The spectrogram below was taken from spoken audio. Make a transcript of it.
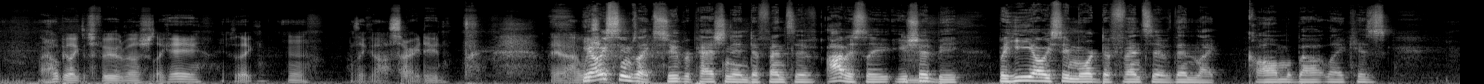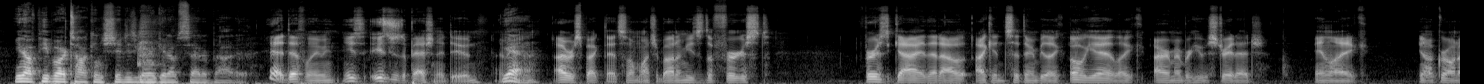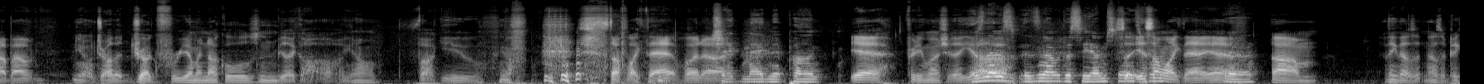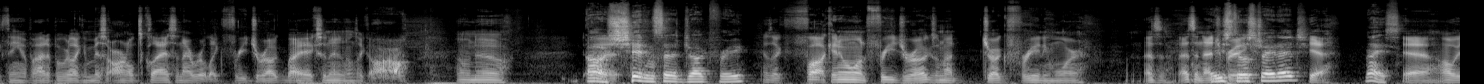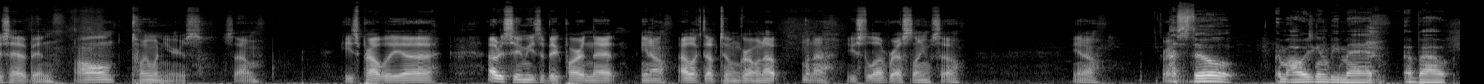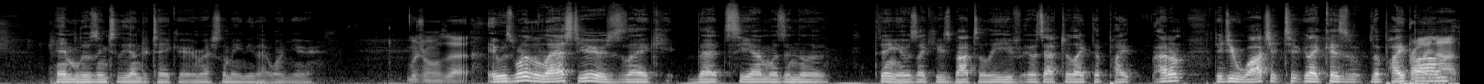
I hope you like this food, but I was just like, "Hey," he's like, yeah. I was like, "Oh, sorry, dude." yeah, I He always I- seems like super passionate and defensive. Obviously, Mm. you should be, but he always seemed more defensive than like calm about like his. You know, if people are talking shit, he's gonna get upset about it. yeah, definitely. I mean, he's he's just a passionate dude. I Yeah. mean, I respect that so much about him. He's the first first guy that I I can sit there and be like, "Oh yeah, like I remember he was straight edge," and like, you know, growing up, I would you know draw the drug free on my knuckles and be like, "Oh, you know." Fuck you, you know, stuff like that. But uh, Chick magnet punk. Yeah, pretty much. Like, Isn't that his, isn't that what the CM stands so, yeah, for? something like that. Yeah. yeah. Um, I think that was a, that was a big thing about it. But we are like in Miss Arnold's class, and I wrote like free drug by accident. And I was like, oh, oh no. oh but- shit! Instead of drug free, I was like, fuck. Anyone want free drugs? I'm not drug free anymore. That's a, that's an edge. are you break. still straight edge? yeah, Nice. yeah. Always have been. All 21 years. So he's probably uh, I would assume he's a big part in that. You know, I looked up to him growing up when I used to love wrestling. So, you know, I still am always gonna be mad about him losing to the Undertaker in WrestleMania that one year. which one was that? It was one of the last years like that CM was in the thing. It was like he was about to leave. It was after like the pipe. I don't. Did you watch it too? Like because the pipe Probably bomb. not.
